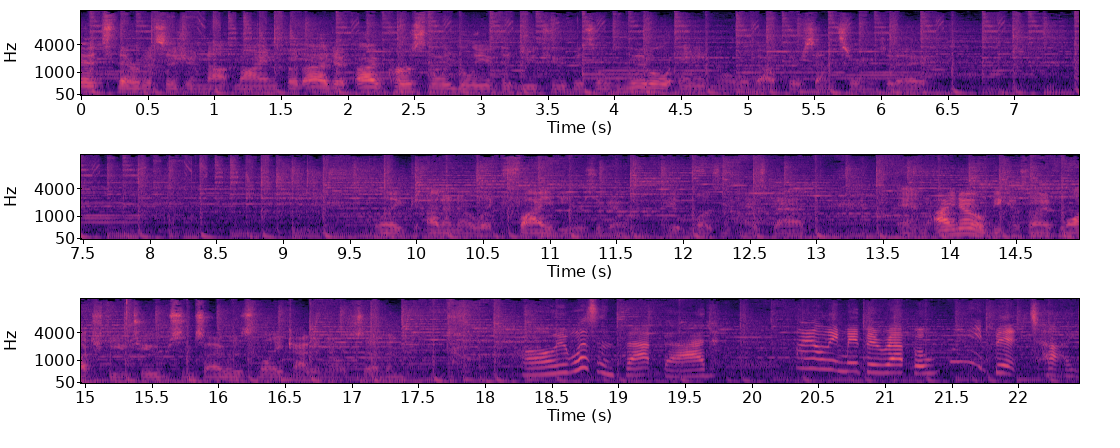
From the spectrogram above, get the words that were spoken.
It's their decision, not mine, but I, do, I personally believe that YouTube is a little anal about their censoring today. Like, I don't know, like five years ago, it wasn't as bad. And I know because I've watched YouTube since I was like, I don't know, seven. Oh, it wasn't that bad. I only made the wrap a wee bit tight.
